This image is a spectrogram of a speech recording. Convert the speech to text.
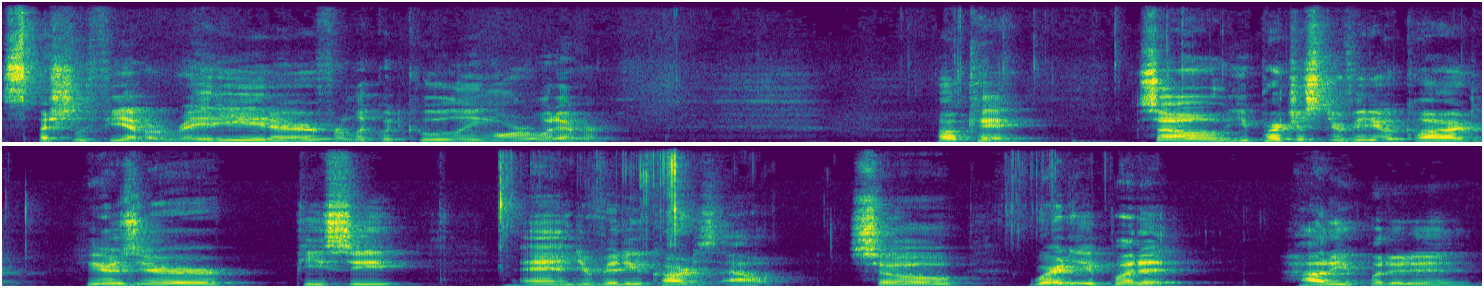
Especially if you have a radiator for liquid cooling or whatever. Okay, so you purchased your video card. Here's your PC and your video card is out. So where do you put it? How do you put it in?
